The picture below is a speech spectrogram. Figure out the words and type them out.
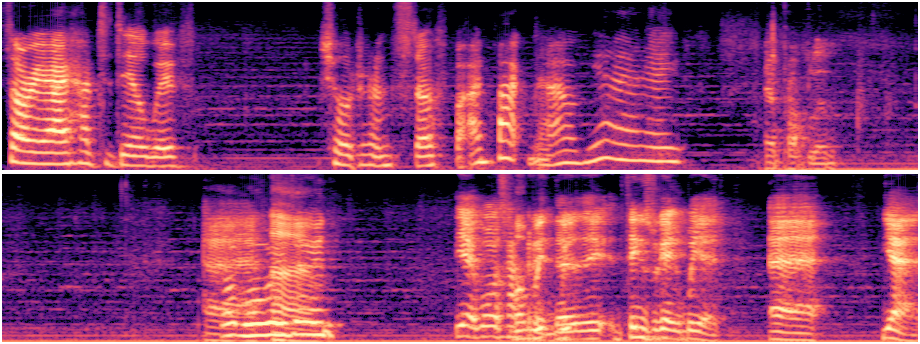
Sorry, I had to deal with children stuff, but I'm back now. Yay! no problem. What, Uh, what were we uh, doing? Yeah, what was Well, happening? we- the, the, things were getting weird. Uh, yeah,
